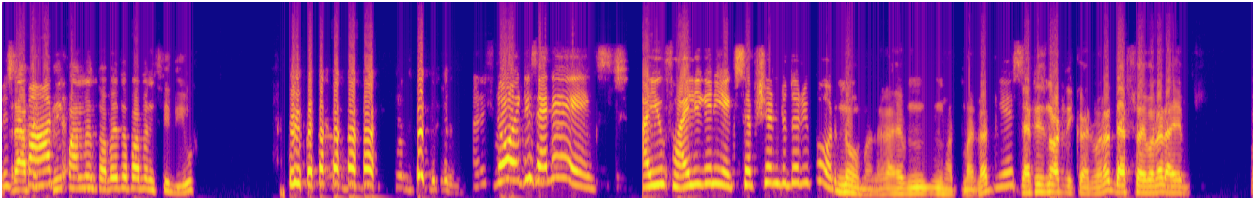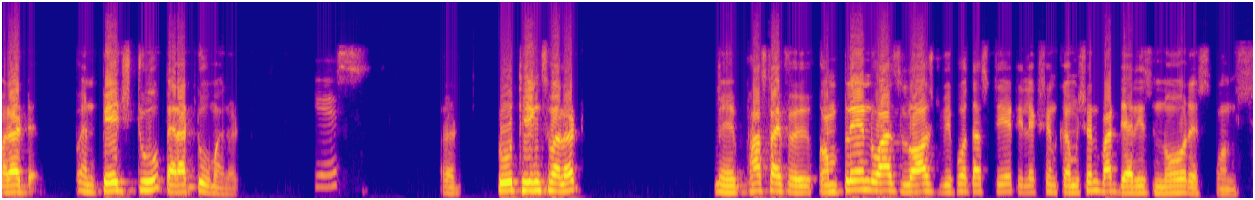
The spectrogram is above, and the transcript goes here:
Mr. আপনি Parth. clip আনবেন তবে তো পাবেন সিডিউ No, it is annexed. Are you filing any exception to the report? No, my lord, I have n- not, my lord. Yes. That is not required, my lord. That's why, my lord, I have, my lord, on page two, para two, my lord. Yes. Two things, my lord. Uh, First, I, complaint was lodged before the state election commission, but there is no response.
